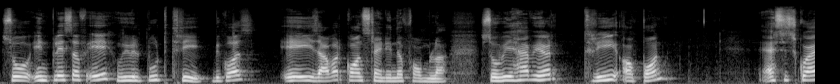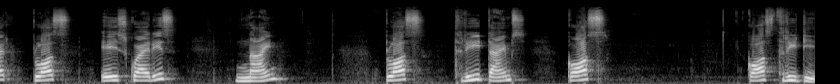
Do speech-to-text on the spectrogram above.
so in place of a we will put 3 because a is our constant in the formula. So we have here 3 upon s square plus a square is 9 plus 3 times cos cos 3t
